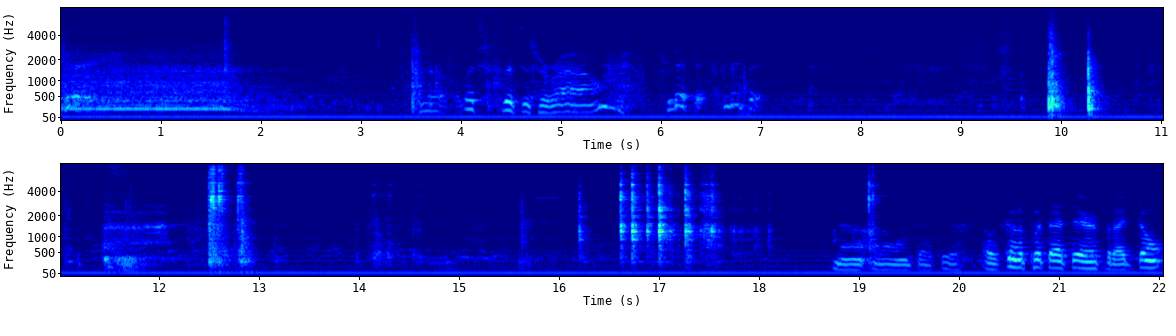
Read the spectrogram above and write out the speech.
Okay. Now, let's flip this around. Flip it, flip it. No, I don't want that there. I was gonna put that there, but I don't,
